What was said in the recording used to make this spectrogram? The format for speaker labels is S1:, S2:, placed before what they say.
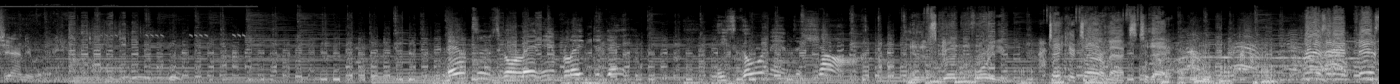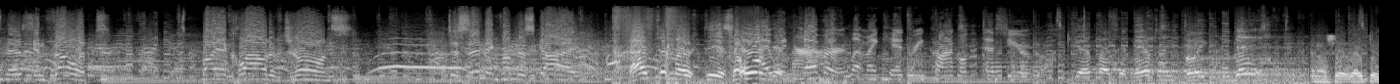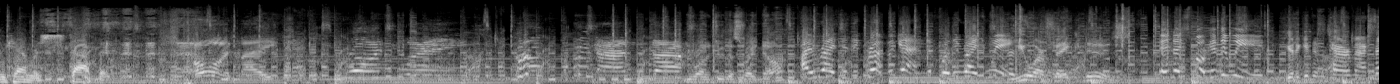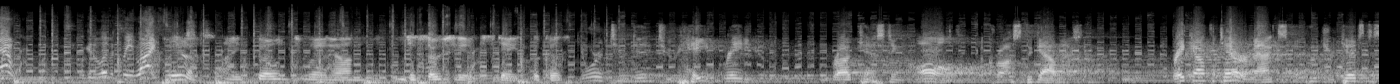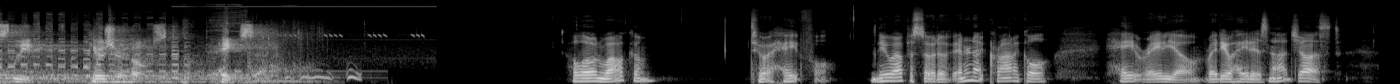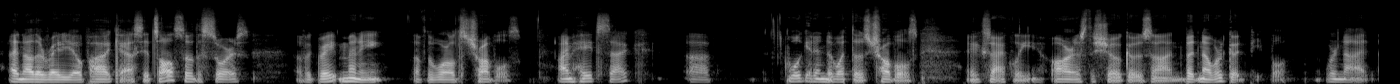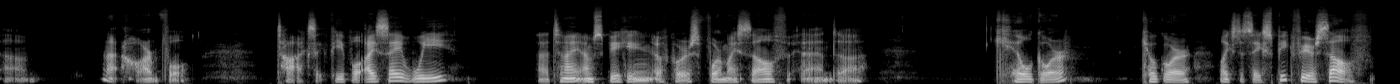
S1: January.
S2: Nelson's gonna let him bleed today. He's going into shock.
S1: And it's good for you. Take your Terramax today.
S3: President business enveloped by a cloud of drones descending from the sky.
S2: That's the most
S4: I would never let my kids read Chronicled SU.
S2: Yep, I said Nelson, he's bleeding to death.
S5: And I said right to the camera, stop it.
S6: And uh,
S1: You want to do this right now?
S7: I write the propaganda for the right wing,
S8: You are fake news.
S7: and I smoke the weed.
S3: You're gonna get this Terramax out. We're gonna live a clean life.
S9: Yes, I go into a um, dissociative state because
S1: You're tuned in to Hate Radio, broadcasting all across the galaxy. Break out the Terramax and put your kids to sleep. Here's your host, Hate Sec.
S10: Hello and welcome to a hateful new episode of Internet Chronicle Hate Radio. Radio Hate is not just another radio podcast, it's also the source of a great many of the world's troubles. I'm Hate Sec. Uh, we'll get into what those troubles exactly are as the show goes on. But no, we're good people. We're not um, we're not harmful, toxic people. I say we uh, tonight I'm speaking, of course, for myself and uh, Kilgore. Kilgore likes to say, speak for yourself,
